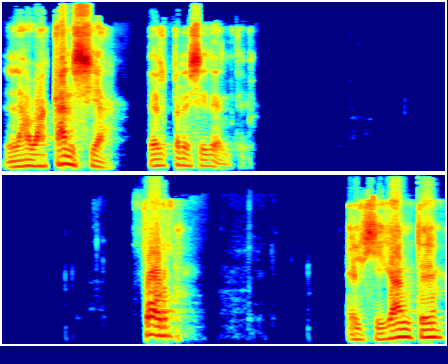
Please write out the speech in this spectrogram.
la vacancia del presidente. Ford, el gigante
